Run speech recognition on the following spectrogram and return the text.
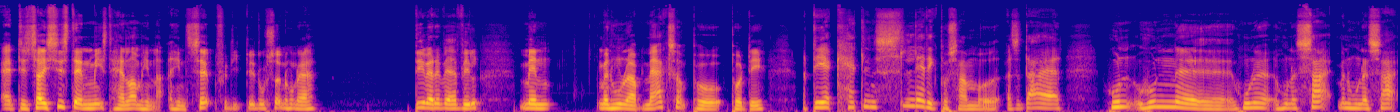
at det så i sidste ende mest handler om hende, hende selv, fordi det er nu sådan, hun er. Det er, hvad det er, jeg vil. Men, men hun er opmærksom på, på det, og det er Katlin slet ikke på samme måde. Altså, der er, hun, hun, øh, hun, er, hun er sej, men hun er sej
